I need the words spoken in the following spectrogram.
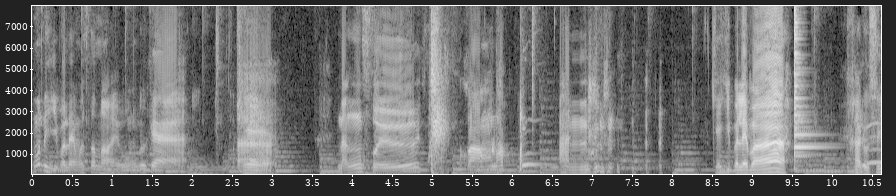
ไม่ได้หยิบอะไรมาสักหน่อยผมก็แค่แค่เอ่อหนังสือความลับอัน แกหยิบอะไรมาข้าดูสิ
